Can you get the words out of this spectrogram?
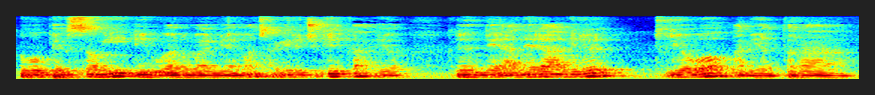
그곳 백성이 리브가로 말미암아 자기를 죽일까 하여 그는 내 아내라 하기를 두려워함이었더라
